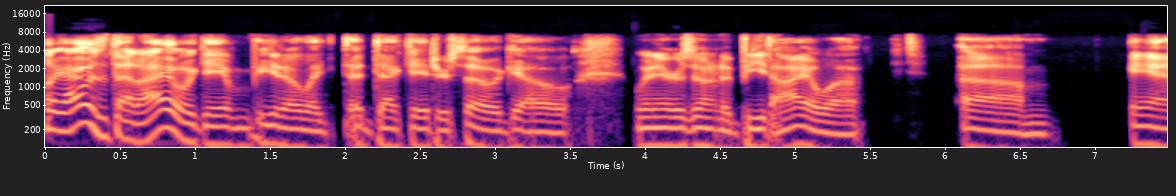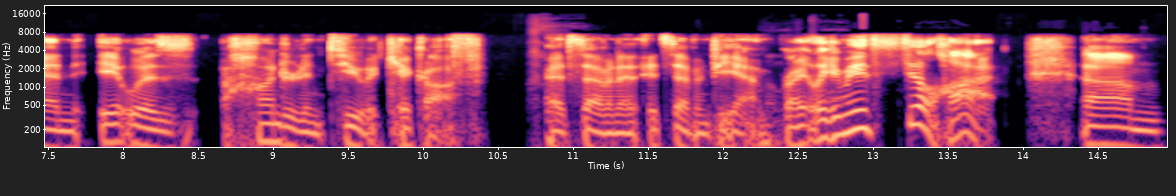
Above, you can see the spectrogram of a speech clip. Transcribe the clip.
like I was at that Iowa game, you know, like a decade or so ago when Arizona beat Iowa, um, and it was 102 at kickoff at seven at 7 p.m. Right? Like I mean, it's still hot, um,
